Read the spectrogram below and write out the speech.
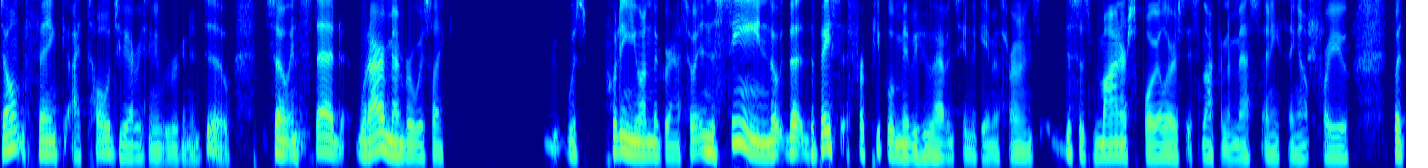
don't think i told you everything that we were going to do so instead what i remember was like was putting you on the ground. So in the scene, the the, the basic for people maybe who haven't seen the Game of Thrones, this is minor spoilers. It's not going to mess anything up for you. But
